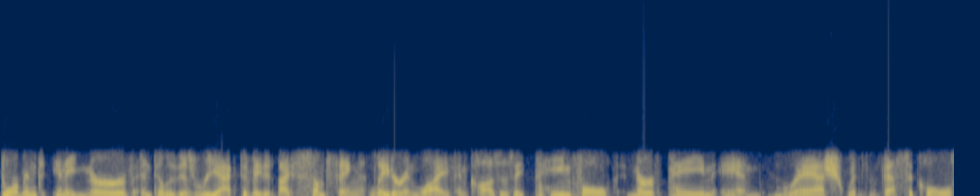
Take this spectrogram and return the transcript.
dormant in a nerve until it is reactivated by something later in life and causes a painful nerve pain and rash with vesicles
